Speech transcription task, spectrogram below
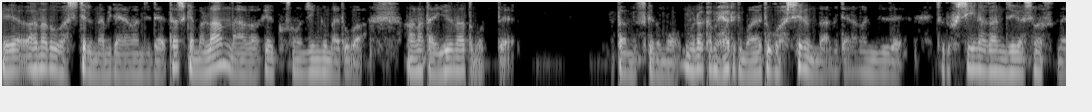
えー、あんなとこが知ってるんだみたいな感じで、確かにまあランナーが結構その神宮前とか、あなたにいるなと思ってたんですけども、村上春樹もああいうとこ走るんだみたいな感じで、ちょっと不思議な感じがしますね。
